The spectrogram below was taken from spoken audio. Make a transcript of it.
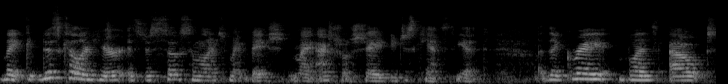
like, this color here is just so similar to my base, my actual shade, you just can't see it. The gray blends out.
